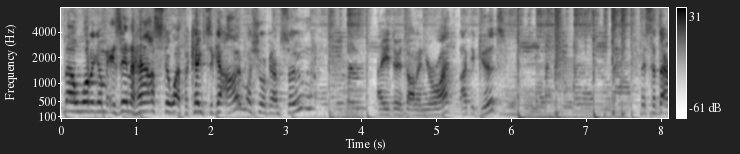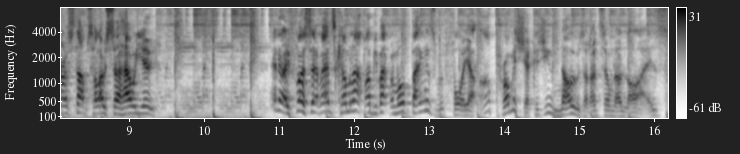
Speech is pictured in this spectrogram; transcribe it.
Mel Waddingham is in the house. Still wait for Keith to get home. I'm sure he'll be home soon. How you doing, darling? You alright? Hope you're good. Mr. Darren Stubbs, hello, sir. How are you? Anyway, first set of ads coming up. I'll be back with more bangers for you. I promise you, because you knows I don't tell no lies.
